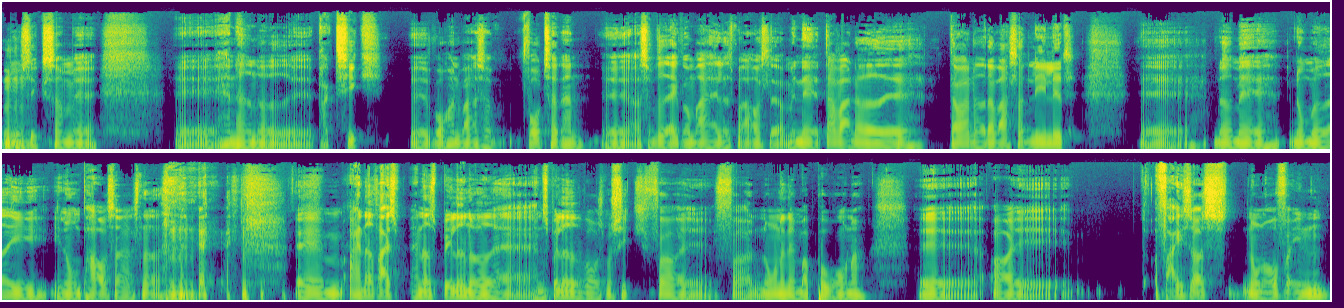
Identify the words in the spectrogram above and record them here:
mm. Music, som øh, øh, han havde noget øh, praktik øh, hvor han var, så fortsatte han, øh, og så ved jeg ikke, hvor meget jeg ellers må afsløre, men øh, der, var noget, øh, der var noget, der var sådan lige lidt, øh, noget med nogle møder i, i nogle pauser og sådan noget. Mm. øhm, og han havde faktisk han havde spillet noget af, han spillede vores musik for, øh, for nogle af dem op på Warner, øh, og, øh, og faktisk også nogle år for inden,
